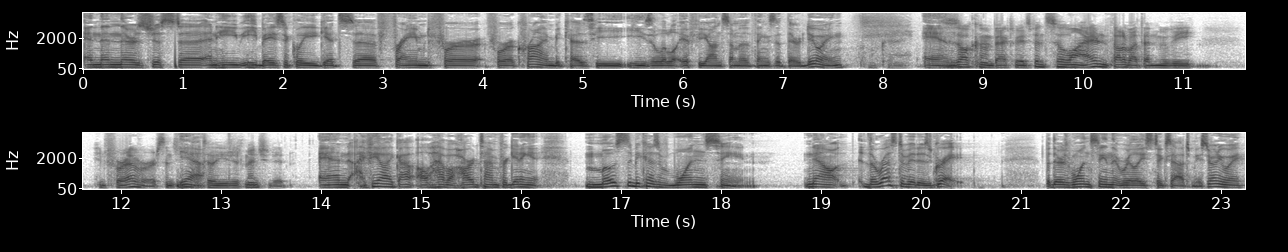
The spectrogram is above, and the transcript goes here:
and then there's just uh, and he he basically gets uh, framed for for a crime because he he's a little iffy on some of the things that they're doing Okay. And- this is all coming back to me. It's been so long. I hadn't thought about that movie in forever since Yeah. until you just mentioned it. and I feel like I'll I'll have a hard time forgetting it, mostly because of one scene. Now, the rest of it is great, but there's one scene that really sticks out to me. So anyway,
